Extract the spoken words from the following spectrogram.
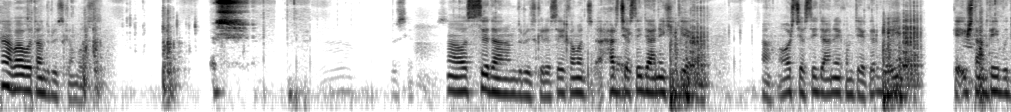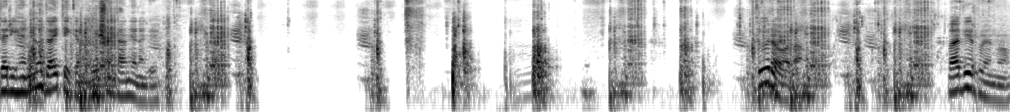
ها با بۆتان دروستکەم بۆست ئەوە سێ دانم دروست کرد سەی خەمە هەر چێستەی دانێکی تێکەم ئەوە چێستەی دانەیەکم تێکرد بۆی کە که ایشتان پی بود داری هنو دایی تیکن و ایشتان تانیه نگری توره والا. بای بیر روین ما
